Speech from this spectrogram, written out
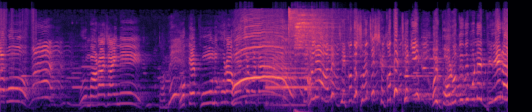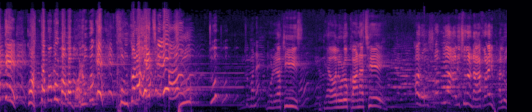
বাবু। ও মারা তবে ওকে খুন করা হয়েছে বটে। তাহলে আমি যে কথা শুনেছি সে কথা ঠিকই ওই বড় দিদিমণির বিয়ে রাতে কর্তাবাবুর বাবা বড়বাবুকে খুন করা হয়েছিল। চুপ। চুপ। চুপ মানে? মনে রাখিস দেওয়ালেরও কান আছে। আর ওসব নিয়ে আলোচনা না করাই ভালো।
